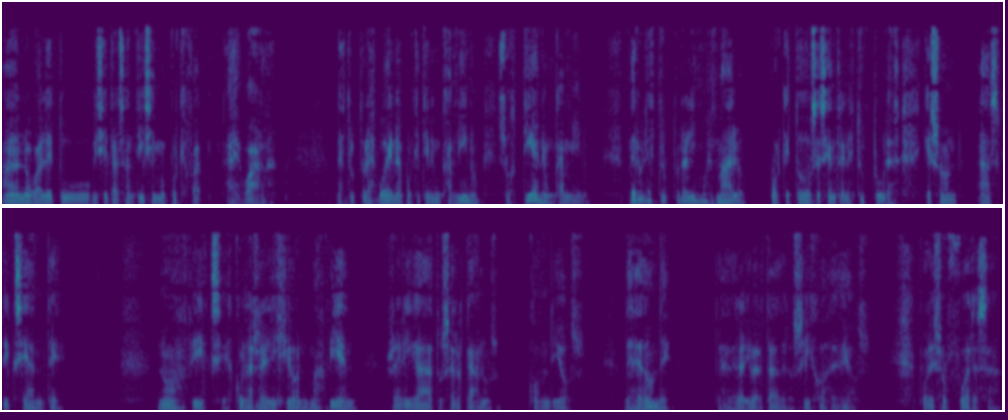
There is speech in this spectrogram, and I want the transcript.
Ah, no vale tu visita al Santísimo porque... Fa... Ay, guarda. La estructura es buena porque tiene un camino, sostiene un camino. Pero el estructuralismo es malo porque todo se centra en estructuras que son asfixiantes. No asfixies con la religión, más bien religa a tus cercanos con Dios. ¿Desde dónde? Desde la libertad de los hijos de Dios. Por eso fuerza,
